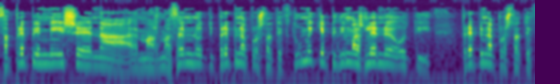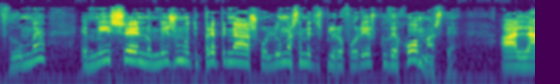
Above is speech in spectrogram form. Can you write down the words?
θα πρέπει εμείς ε, να μας μαθαίνουν ότι πρέπει να προστατευτούμε και επειδή μας λένε ότι πρέπει να προστατευτούμε εμείς ε, νομίζουμε ότι πρέπει να ασχολούμαστε με τις πληροφορίες που δεχόμαστε αλλά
